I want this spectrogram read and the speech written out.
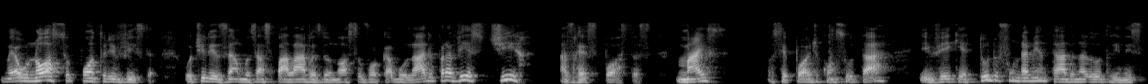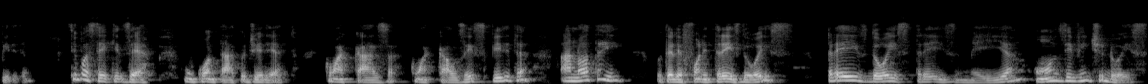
não é o nosso ponto de vista. Utilizamos as palavras do nosso vocabulário para vestir as respostas, mas você pode consultar e ver que é tudo fundamentado na doutrina espírita. Se você quiser um contato direto com a casa, com a causa espírita, anota aí o telefone 32 3236 1122.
